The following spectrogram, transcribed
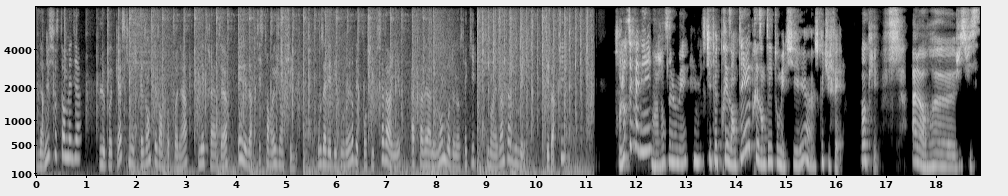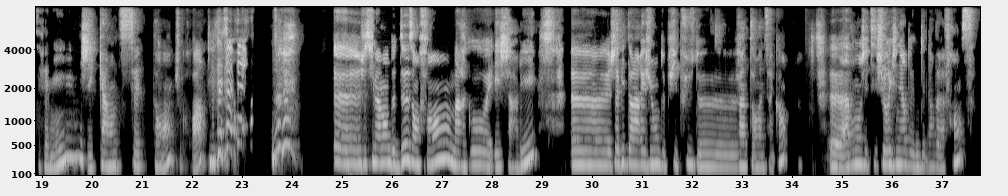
Bienvenue sur Storm Media, le podcast qui vous présente les entrepreneurs, les créateurs et les artistes en région sud. Vous allez découvrir des profils très variés à travers les membres de notre équipe qui vont les interviewer. C'est parti Bonjour Stéphanie Bonjour Salomé. Tu peux te présenter, présenter ton métier, euh, ce que tu fais? Ok. Alors, euh, je suis Stéphanie, j'ai 47 ans, je crois. Euh, je suis maman de deux enfants, Margot et Charlie. Euh, J'habite dans la région depuis plus de 20 ans, 25 ans. Euh, avant, j'étais, je suis originaire de, de nord de la France.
